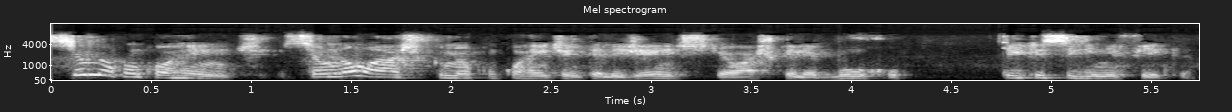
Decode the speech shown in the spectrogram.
Se o meu concorrente, se eu não acho que o meu concorrente é inteligente, eu acho que ele é burro, o que, que significa?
